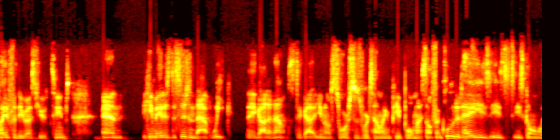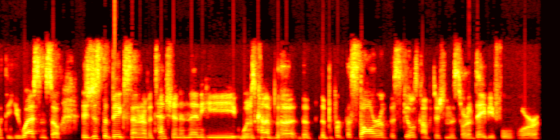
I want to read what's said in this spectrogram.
played for the U.S. youth teams, and he made his decision that week it got announced. It got you know sources were telling people, myself included, hey, he's he's he's going with the U.S. And so he's just the big center of attention. And then he was kind of the the the, the star of the skills competition, this sort of day before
